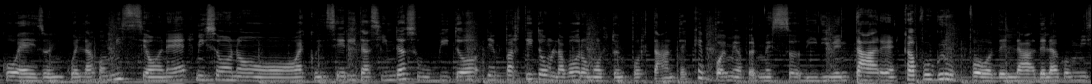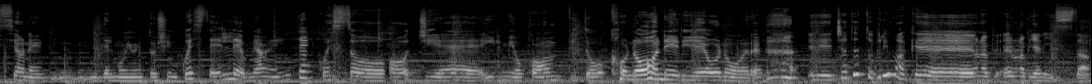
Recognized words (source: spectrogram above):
coeso in quella commissione mi sono ecco, inserita sin da subito ed è partito un lavoro molto importante che poi mi ha permesso di diventare capogruppo della, della commissione mh, del Movimento 5 Stelle ovviamente. Questo oggi è il mio compito con oneri e onore. E ci ha detto prima che è una, è una pianista.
